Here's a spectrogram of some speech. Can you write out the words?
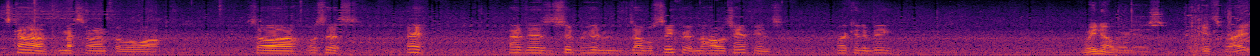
Let's kind of mess around for a little while. So, uh, what's this? Hey, I heard there's a super hidden double secret in the Hall of Champions. Where could it be? We know where it is. It's right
